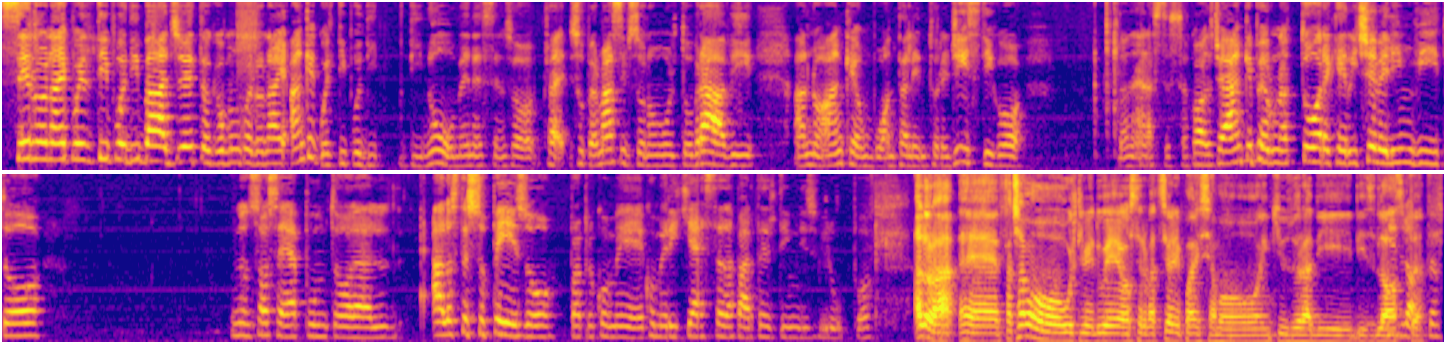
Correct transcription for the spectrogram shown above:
Se non hai quel tipo di budget o comunque non hai anche quel tipo di, di nome, nel senso, cioè Supermassive sono molto bravi, hanno anche un buon talento registico, non è la stessa cosa. Cioè anche per un attore che riceve l'invito non so se è appunto eh, ha lo stesso peso proprio come, come richiesta da parte del team di sviluppo. Allora, eh, facciamo ultime due osservazioni, poi siamo in chiusura di, di Di slot. slot.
